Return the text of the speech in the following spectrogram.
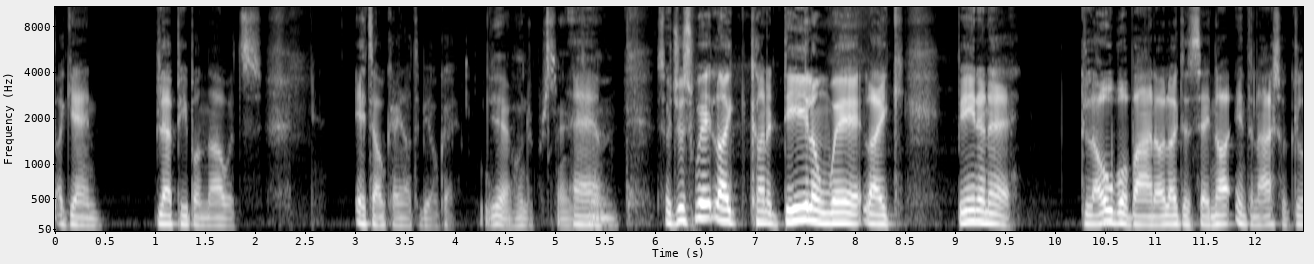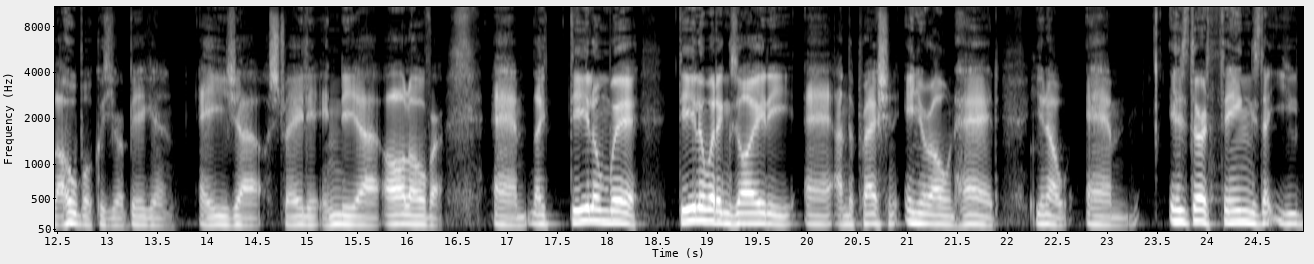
again let people know it's it's okay not to be okay. Yeah, hundred percent. Um, so just with like kind of dealing with like being in a global band, I like to say not international, global because you're big in Asia, Australia, India, all over. Um, like dealing with dealing with anxiety uh, and depression in your own head, you know, um, is there things that you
